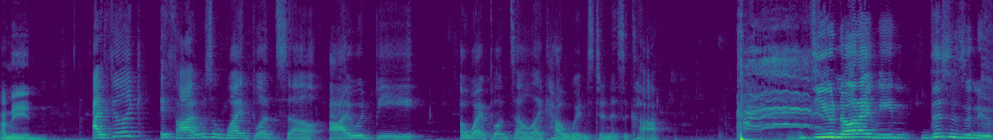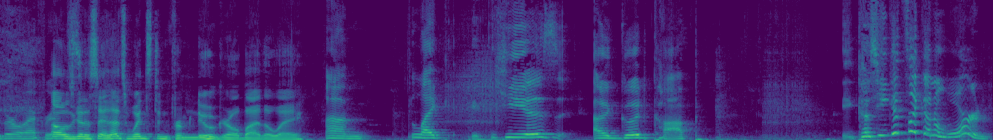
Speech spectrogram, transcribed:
I mean, I feel like if I was a white blood cell, I would be a white blood cell like how Winston is a cop. Do you know what I mean? This is a new girl reference. I was gonna say that's Winston from New Girl, by the way. um like he is a good cop because he gets like an award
